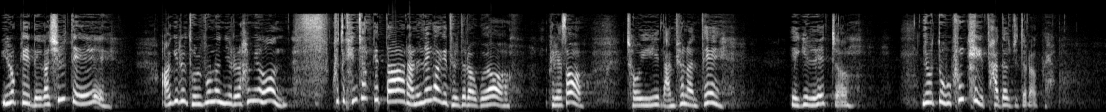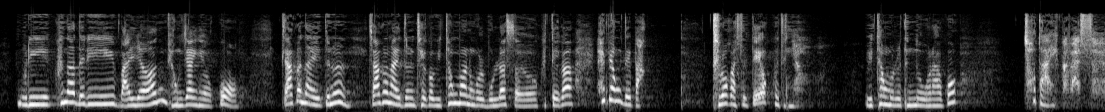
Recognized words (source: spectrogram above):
이렇게 내가 쉴때 아기를 돌보는 일을 하면 그것도 괜찮겠다라는 생각이 들더라고요. 그래서 저희 남편한테 얘기를 했죠. 그리고 또 흔쾌히 받아주더라고요. 우리 큰아들이 말년 병장이었고 작은 아이들은 작은 아이들은 제가 위탁모하는 걸 몰랐어요. 그때가 해병대 막 들어갔을 때였거든요. 위탁모를 등록을 하고 첫 아이가 왔어요.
